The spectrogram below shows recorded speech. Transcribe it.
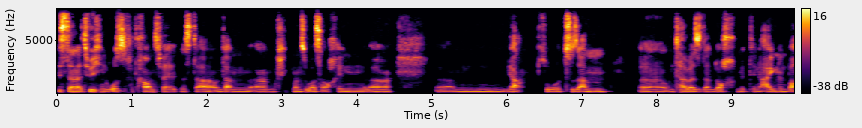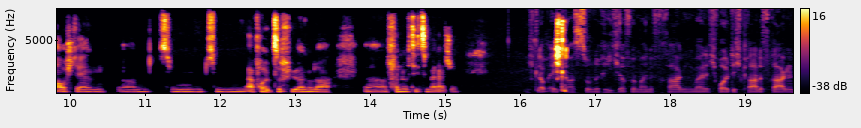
ist da natürlich ein großes Vertrauensverhältnis da und dann ähm, kriegt man sowas auch hin, äh, ähm, ja, so zusammen äh, und teilweise dann doch mit den eigenen Baustellen ähm, zum, zum Erfolg zu führen oder äh, vernünftig zu managen. Ich glaube echt, du hast so einen Riecher für meine Fragen, weil ich wollte dich gerade fragen,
